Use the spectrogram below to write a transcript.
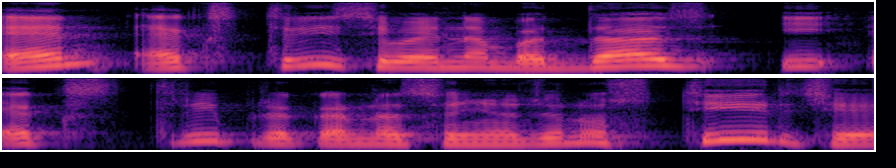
એન એક્સ થ્રી સિવાયના બધા જ ઈ એક્સ થ્રી પ્રકારના સંયોજનો સ્થિર છે.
